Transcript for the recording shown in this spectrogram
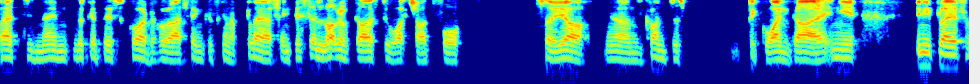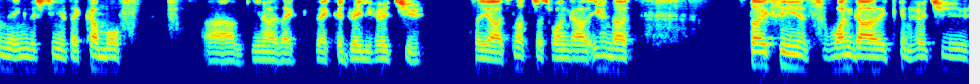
But to name, look at their squad, who I think is going to play. I think there's a lot of guys to watch out for. So yeah, you, know, you can't just pick one guy. Any any player from the English team, if they come off, um, you know, they they could really hurt you. So yeah, it's not just one guy. Even though Stokesy is one guy that can hurt you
